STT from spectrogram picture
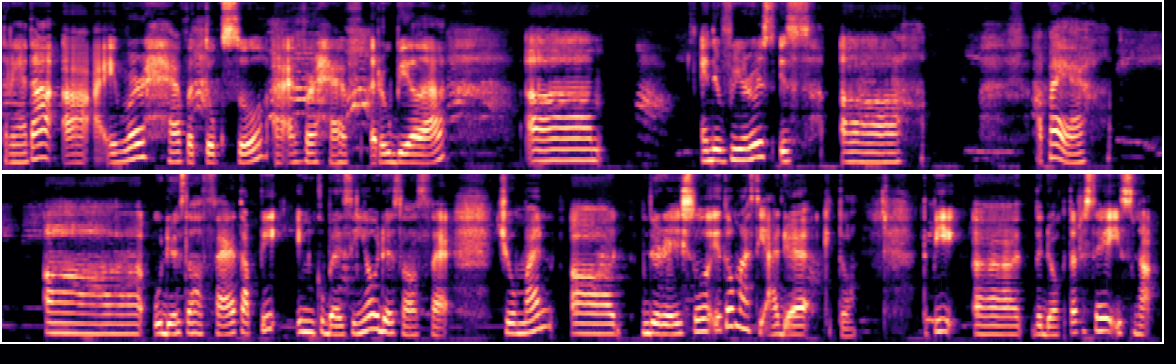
ternyata uh, I ever have a tukso, I ever have a rubella, um, and the virus is uh, apa ya? Uh, udah selesai tapi inkubasinya udah selesai. Cuman uh, the ratio itu masih ada gitu. Tapi uh, the doctor say it's not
